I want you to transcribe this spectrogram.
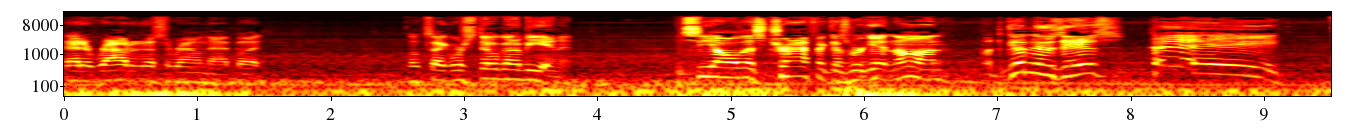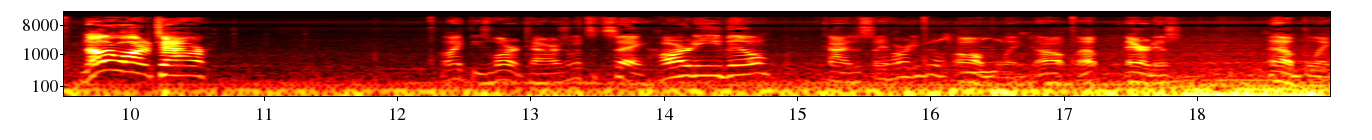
that it routed us around that, but looks like we're still going to be in it. See all this traffic as we're getting on, but the good news is, hey, Another water tower. I like these water towers. What's it say? Hardeeville? Does it say Hardeeville? Oh boy. Oh, oh, there it is. Oh boy.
